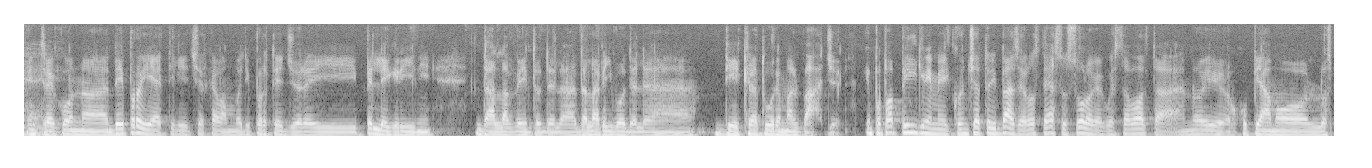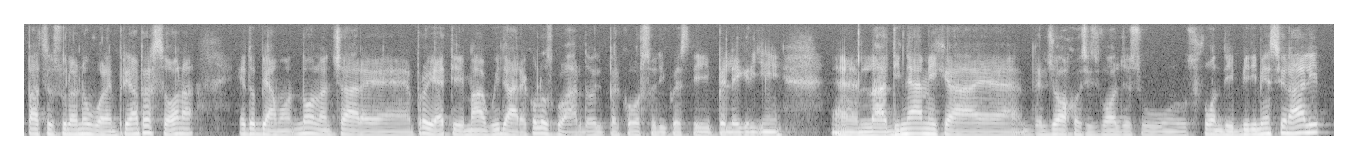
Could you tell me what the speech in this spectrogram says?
mentre con eh, dei proiettili cercavamo di proteggere i pellegrini dall'avvento della- dall'arrivo delle, di creature malvagie. In Pop-Up Pilgrim il concetto di base è lo stesso, solo che questa volta noi occupiamo lo spazio sulla nuvola in prima persona e dobbiamo non lanciare proiettili ma guidare con lo sguardo il percorso di questi pellegrini. Eh, la dinamica eh, del gioco si svolge su sfondi bidimensionali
